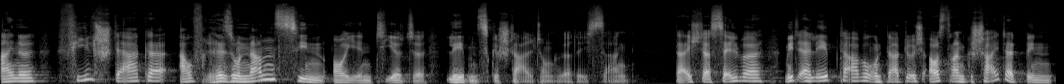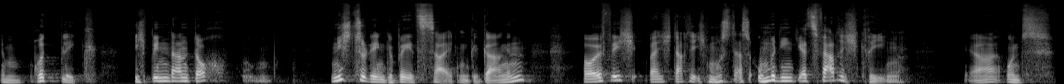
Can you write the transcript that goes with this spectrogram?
eine viel stärker auf Resonanz hin orientierte Lebensgestaltung, würde ich sagen. Da ich das selber miterlebt habe und da durchaus daran gescheitert bin im Rückblick, ich bin dann doch nicht zu den Gebetszeiten gegangen, häufig, weil ich dachte, ich muss das unbedingt jetzt fertig kriegen. Ja, und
